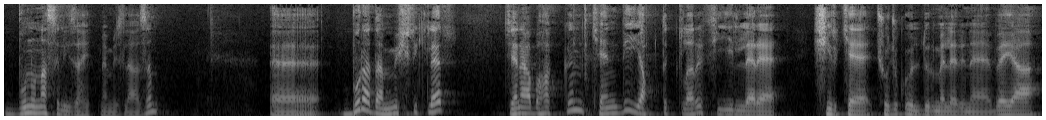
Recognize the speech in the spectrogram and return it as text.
Bunu nasıl izah etmemiz lazım? Ee, burada müşrikler Cenab-ı Hakk'ın kendi yaptıkları fiillere, şirke, çocuk öldürmelerine veya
